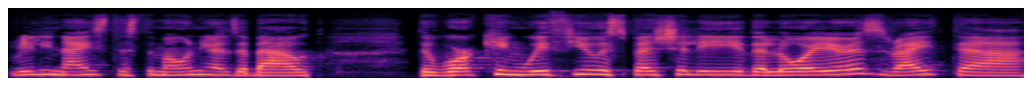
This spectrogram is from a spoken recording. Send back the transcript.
really nice testimonials about the working with you, especially the lawyers, right? Uh,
